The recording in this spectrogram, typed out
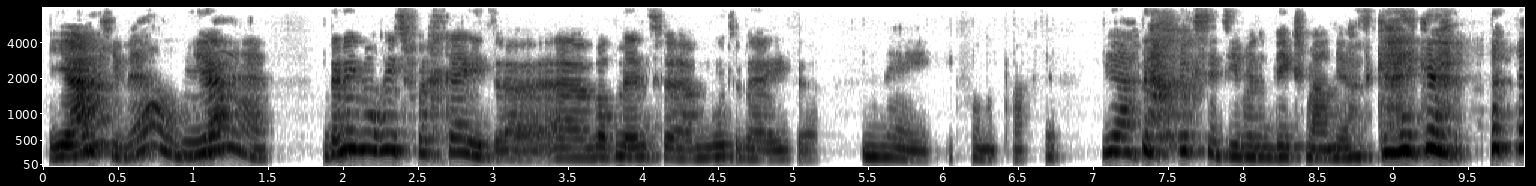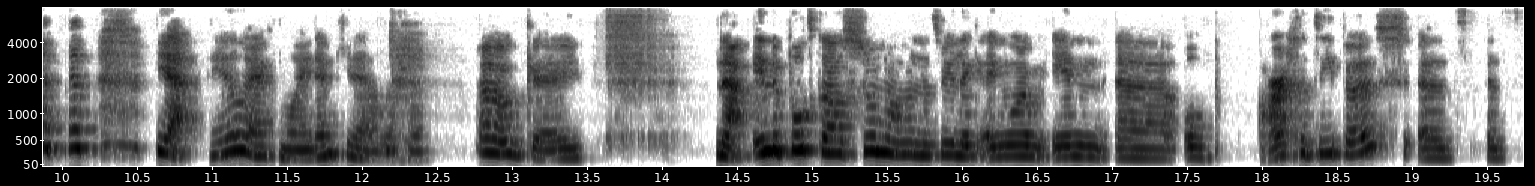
Ja? Dankjewel. Ja. ja. Ben ik nog iets vergeten uh, wat mensen moeten weten? Nee, ik vond het prachtig. Ja, ik zit hier met een smile naar jou te kijken. ja, heel erg mooi. Dankjewel. Oké. Okay. Nou, in de podcast zoomen we natuurlijk enorm in uh, op archetypes. Het, het,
